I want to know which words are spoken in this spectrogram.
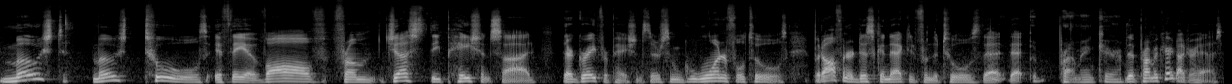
Most most tools, if they evolve from just the patient side, they're great for patients. There's some wonderful tools, but often are disconnected from the tools that that the primary care the primary care doctor has.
